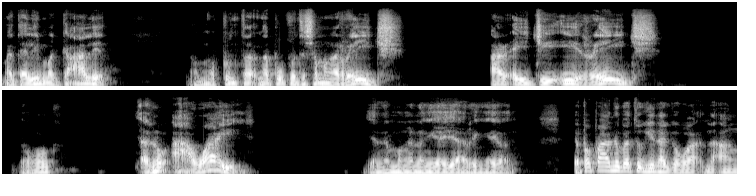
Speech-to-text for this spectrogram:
Madaling magalit. No? Mapunta, napupunta sa mga rage. R-A-G-E, rage. No? Ano, away. Yan ang mga nangyayari ngayon. E paano ba ito ginagawa na ang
